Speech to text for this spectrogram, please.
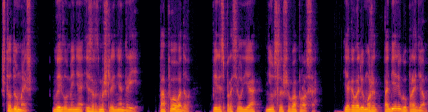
«Что думаешь?» — вывел меня из размышления Андрей. «По поводу?» – переспросил я, не услышав вопроса. «Я говорю, может, по берегу пройдем?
